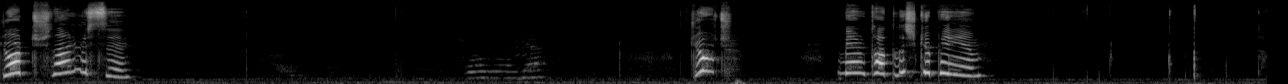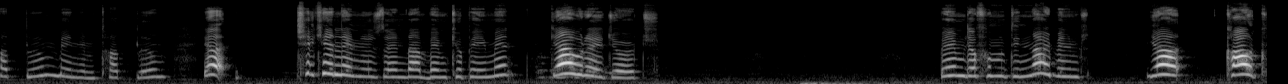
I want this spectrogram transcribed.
George sen misin? Oğlum gel. George. Benim tatlış köpeğim. Tatlım benim tatlım. Ya çek ellerini üzerinden benim köpeğimin. Gel buraya. George. Benim lafımı dinler benim. Ya kalk.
